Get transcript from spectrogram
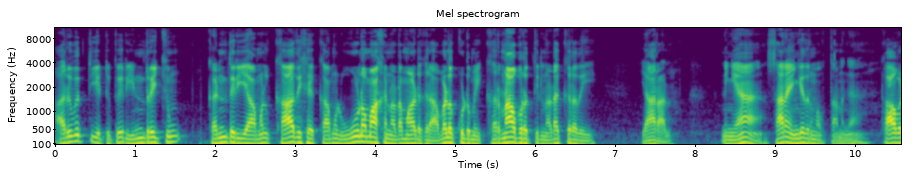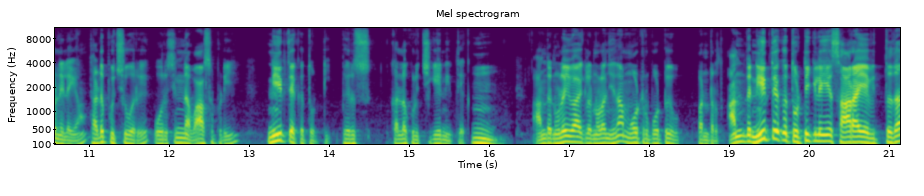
அறுபத்தி எட்டு பேர் இன்றைக்கும் கண் தெரியாமல் காது கேட்காமல் ஊனமாக நடமாடுகிற அவலக்கொடுமை கருணாபுரத்தில் நடக்கிறதை யாரால்? நீங்கள் சாரம் எங்கே தெரியுமா வித்தானுங்க காவல் நிலையம் தடுப்பு சுவர் ஒரு சின்ன வாசப்படி நீர்த்தேக்க தொட்டி பெருசு கள்ளக்குறிச்சிக்கே நீர்த்தேக்கம். ம். அந்த நுழைவாய்க்கில் நுழைஞ்சு தான் மோட்ரு போட்டு பண்ணுறது அந்த நீர்த்தேக்க தொட்டிக்கிலேயே சாராய விற்றதை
